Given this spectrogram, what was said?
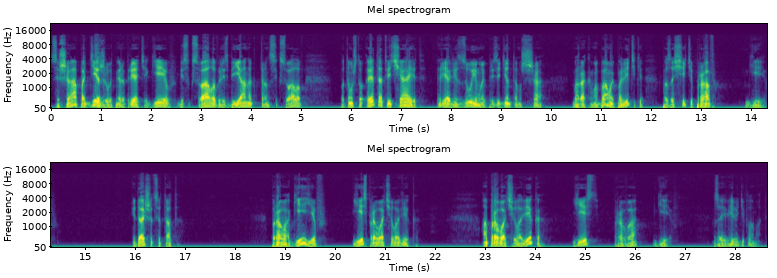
США поддерживают мероприятия геев, бисексуалов, лесбиянок, транссексуалов, потому что это отвечает реализуемой президентом США Бараком Обамой политике по защите прав геев. И дальше цитата. Права геев есть права человека, а права человека есть права геев, заявили дипломаты.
